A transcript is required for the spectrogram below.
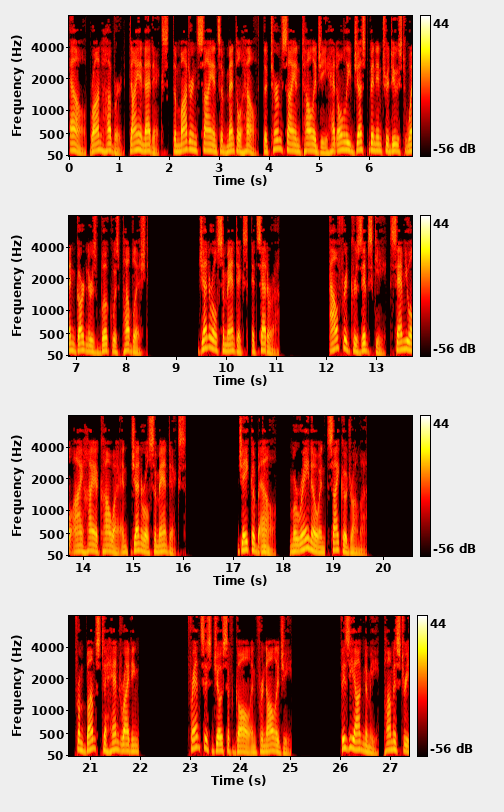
L. Ron Hubbard, Dianetics, The Modern Science of Mental Health. The term Scientology had only just been introduced when Gardner's book was published. General Semantics, etc. Alfred Korzybski, Samuel I. Hayakawa and General Semantics. Jacob L. Moreno and Psychodrama. From Bumps to Handwriting. Francis Joseph Gall and Phrenology. Physiognomy, Palmistry.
